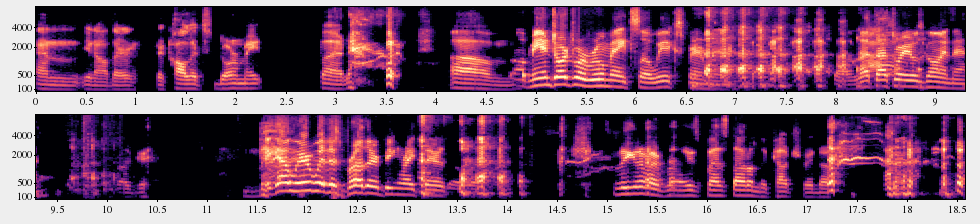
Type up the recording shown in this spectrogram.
and you know their their college dorm mate. But um, Well, me and George were roommates, so we experimented. So that, that's where he was going then. It got weird with his brother being right there, though. Speaking of my brother, he's passed out on the couch right now.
